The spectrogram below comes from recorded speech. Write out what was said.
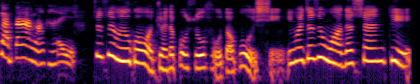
爸爸妈妈可以。就是如果我觉得不舒服都不行，因为这是我的身体，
